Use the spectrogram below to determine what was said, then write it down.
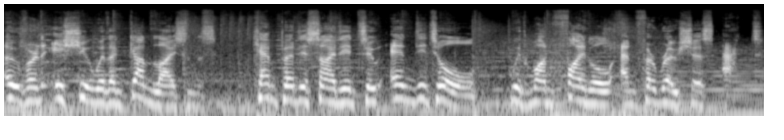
over an issue with a gun license, Kemper decided to end it all with one final and ferocious act.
